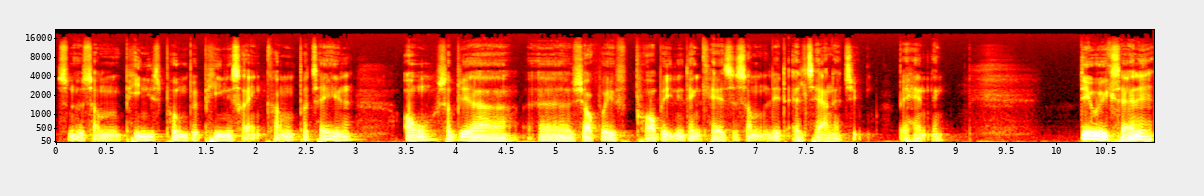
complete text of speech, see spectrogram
sådan noget som penispumpe, penisring komme på tale, og så bliver øh, Shockwave proppet ind i den kasse som lidt alternativ behandling. Det er jo ikke særlig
